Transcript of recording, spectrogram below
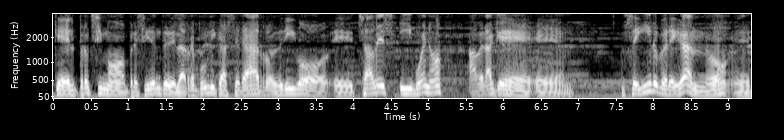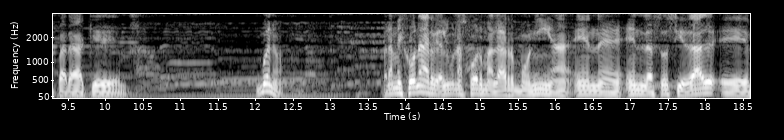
que el próximo presidente de la República será Rodrigo eh, Chávez y bueno, habrá que seguir bregando para que, bueno, para mejorar de alguna forma la armonía en, eh, en la sociedad. eh,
